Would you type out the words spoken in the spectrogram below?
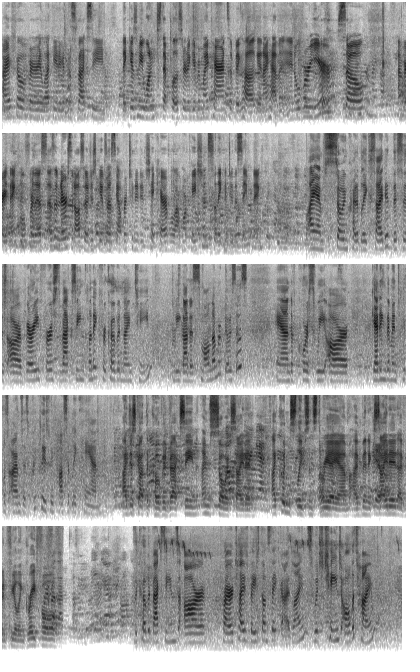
I feel very lucky to get this vaccine. It gives me one step closer to giving my parents a big hug, and I haven't in over a year. So I'm very thankful for this. As a nurse, it also just gives us the opportunity to take care of a lot more patients so they can do the same thing. I am so incredibly excited. This is our very first vaccine clinic for COVID-19. We got a small number of doses, and of course we are getting them into people's arms as quickly as we possibly can. I just got the COVID vaccine. I'm so excited. I couldn't sleep since 3 a.m. I've been excited. I've been feeling grateful. The COVID vaccines are prioritized based on state guidelines, which change all the time.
